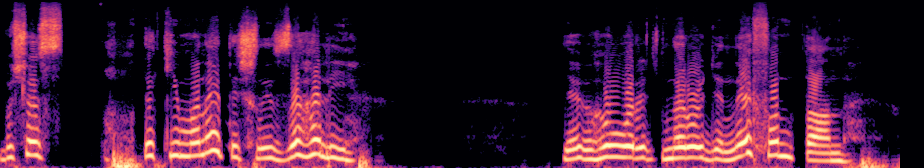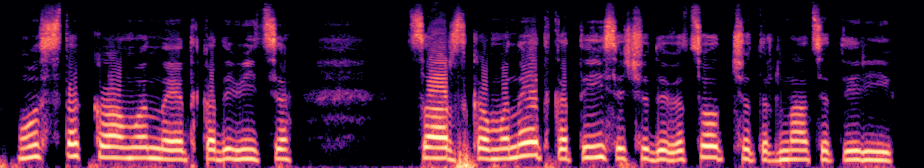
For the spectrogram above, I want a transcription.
Бо щось такі монети йшли взагалі, як говорять в народі, не фонтан. Ось така монетка, дивіться. Царська монетка 1914 рік.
